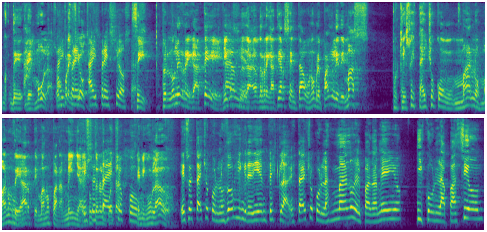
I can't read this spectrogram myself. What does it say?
de, mola, son preciosas. hay preciosas. Sí, pero no le regatee, llegan a regatear centavos, no, hombre, páguele de más. Porque eso está hecho con manos, manos de arte, manos panameñas. Eso, usted no lo encuentra en ningún lado. Eso está hecho con los dos ingredientes clave. Está hecho con las manos del panameño y con la pasión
